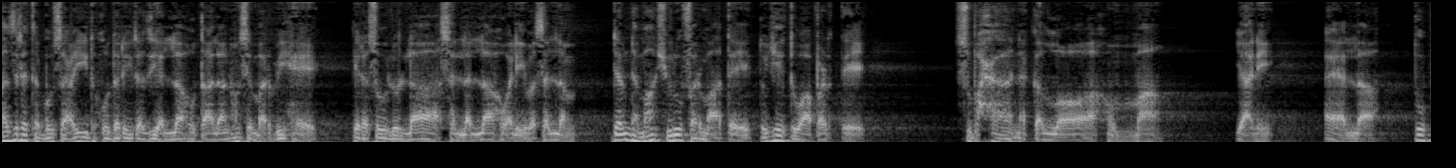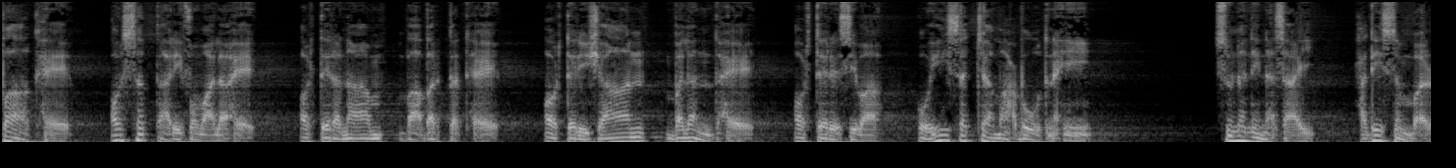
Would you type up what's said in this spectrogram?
حضرت ابو سعید خدری رضی اللہ تعالیٰ عنہ سے مروی ہے کہ رسول اللہ صلی اللہ علیہ وسلم جب نماز شروع فرماتے تو یہ دعا پڑھتے، سبحانک اللہم یعنی اے اللہ، تو پاک ہے اور سب تعریفوں والا ہے اور تیرا نام بابرکت ہے اور تیری شان بلند ہے اور تیرے سوا کوئی سچا معبود نہیں۔ سنن نسائی، حدیث نمبر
